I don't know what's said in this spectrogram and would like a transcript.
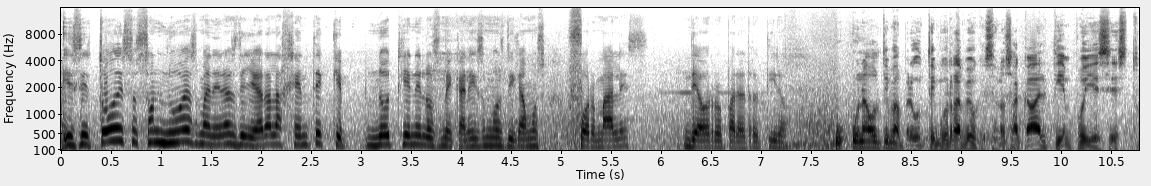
Es decir, todo eso son nuevas maneras de llegar a la gente que no tiene los mecanismos, digamos, formales de ahorro para el retiro. Una última pregunta y muy rápido que se nos acaba el tiempo y es esto.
